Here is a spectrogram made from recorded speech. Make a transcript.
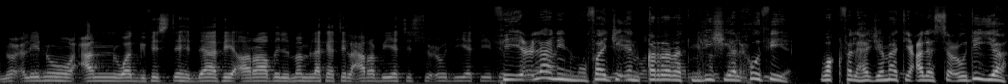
نعلن عن وقف استهداف أراضي المملكة العربية السعودية في إعلان مفاجئ قررت ميليشيا الحوثي وقف الهجمات على السعودية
